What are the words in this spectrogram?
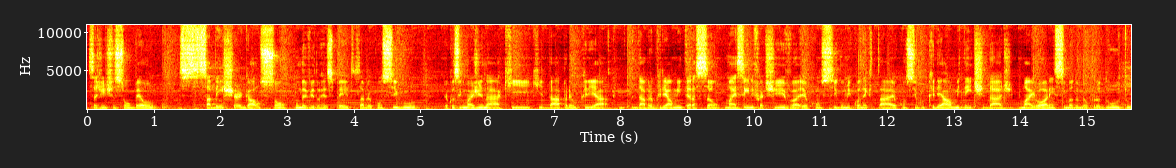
se a gente souber saber enxergar o som com devido respeito, sabe, eu consigo eu consigo imaginar que, que dá para eu criar dá para eu criar uma interação mais significativa, eu consigo me conectar, eu consigo criar uma identidade maior em cima do meu produto,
